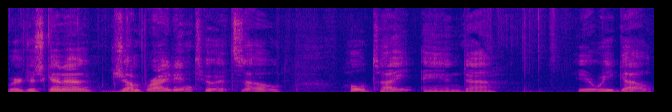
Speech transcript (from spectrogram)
we're just gonna jump right into it. So hold tight and uh, here we go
